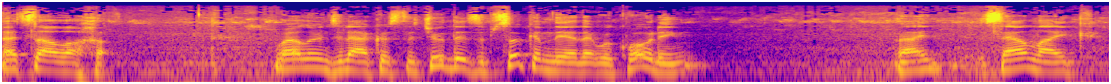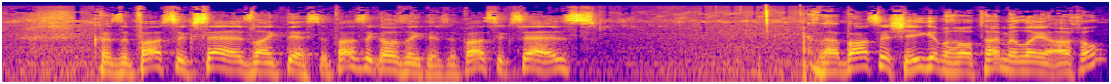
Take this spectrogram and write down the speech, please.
That's the halacha. Well, learns it out because the truth is the psukim there that we're quoting, right, sound like because the pasuk says like this. The pasuk goes like this. The pasuk says, "V'abasa sheiga b'chol time achol."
